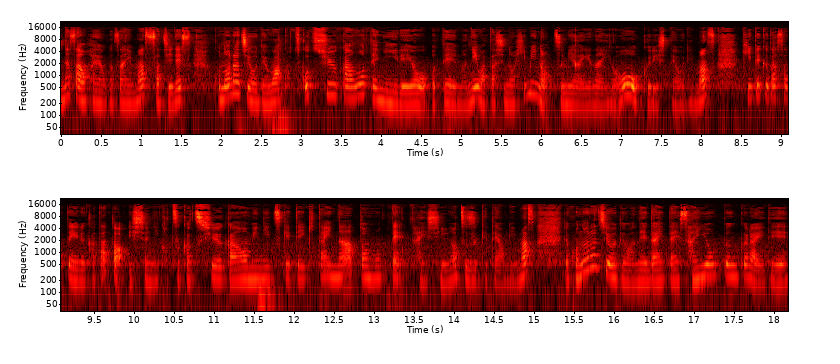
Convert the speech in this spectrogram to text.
皆さんおはようございます。さちです。このラジオではコツコツ習慣を手に入れようをテーマに私の日々の積み上げ内容をお送りしております。聞いてくださっている方と一緒にコツコツ習慣を身につけていきたいなと思って配信を続けております。でこのラジオではねだいたい3-4分くらいで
